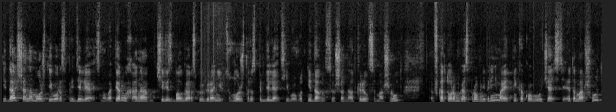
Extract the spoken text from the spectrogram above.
и дальше она может его распределять. Ну, во-первых, она через болгарскую границу может распределять его. Вот недавно совершенно открылся маршрут, в котором «Газпром» не принимает никакого участия. Это маршрут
